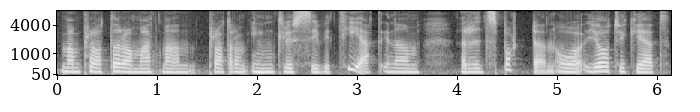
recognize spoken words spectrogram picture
man pratar om att man pratar om inklusivitet inom ridsporten och jag tycker att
